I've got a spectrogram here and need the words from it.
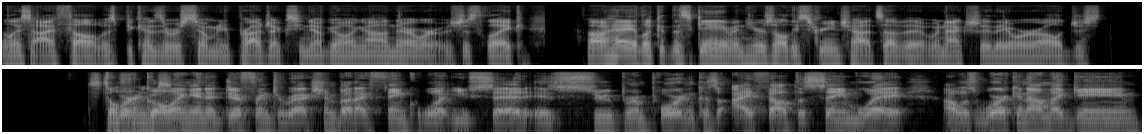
At least I felt was because there were so many projects, you know, going on there where it was just like, oh hey, look at this game, and here's all these screenshots of it. When actually they were all just still we're going in a different direction but i think what you said is super important because i felt the same way. I was working on my game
